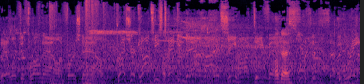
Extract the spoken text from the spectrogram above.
They'll look to throw now on first down. Pressure comes. He's taken down by the Seahawk defense. Okay. Great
